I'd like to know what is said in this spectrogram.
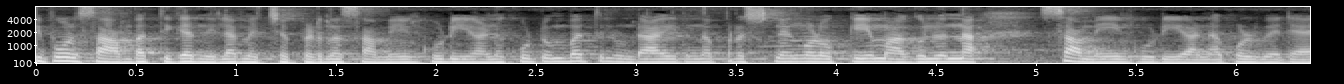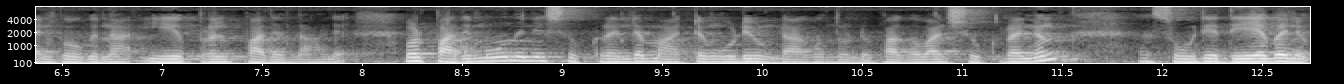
ഇപ്പോൾ സാമ്പത്തിക നില മെച്ചപ്പെടുന്ന സമയം കൂടിയാണ്. കുടുംബത്തിലുണ്ടായിരുന്ന പ്രശ്നങ്ങളൊക്കെയും അകലുന്ന സമയം കൂടിയാണ് അപ്പോൾ വരാൻ പോകുന്ന ഏപ്രിൽ പതിനാല്. അപ്പോൾ പതിമൂന്നിന് ശുക്രന്റെ മാറ്റം കൂടി ഉണ്ടാകുന്നുണ്ട്. ഭഗവാൻ ശുക്രനും സൂര്യദേവനും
